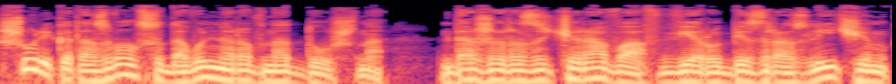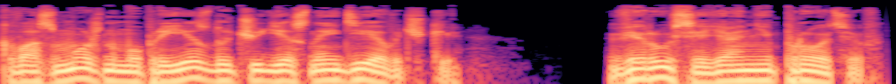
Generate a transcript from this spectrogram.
Шурик отозвался довольно равнодушно, даже разочаровав Веру безразличием к возможному приезду чудесной девочки. «Веруся, я не против,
